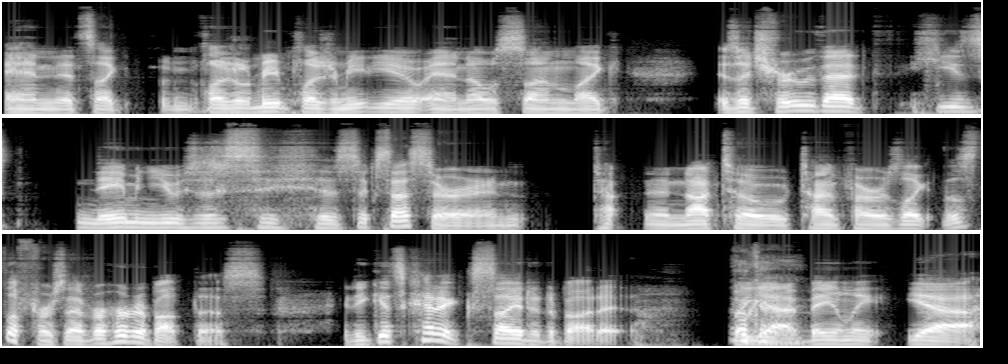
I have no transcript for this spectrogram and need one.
and it's like pleasure to meet, pleasure to meet you, and all of a sudden like, is it true that he's naming you his his successor? And, and Naoto Timefire is like, this is the first I ever heard about this, and he gets kind of excited about it. But yeah, Okay. mainly yeah.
